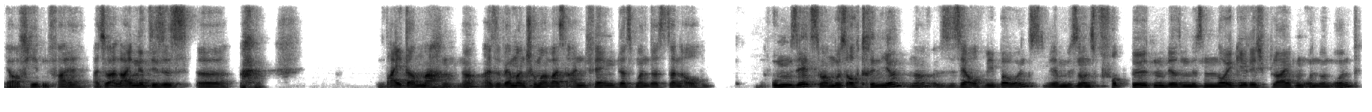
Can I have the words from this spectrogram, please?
Ja, auf jeden Fall. Also alleine dieses äh, Weitermachen. Ne? Also wenn man schon mal was anfängt, dass man das dann auch umsetzt. Man muss auch trainieren. Ne? Es ist ja auch wie bei uns. Wir müssen uns fortbilden, wir müssen neugierig bleiben und, und, und.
